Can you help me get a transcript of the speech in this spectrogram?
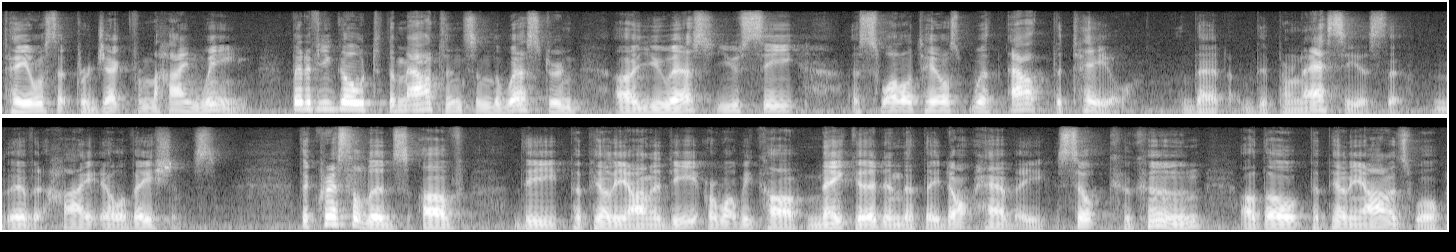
tails that project from the hind wing. But if you go to the mountains in the western uh, U.S., you see uh, swallowtails without the tail, that the Parnassius that live at high elevations. The chrysalids of the Papilionidae are what we call naked in that they don't have a silk cocoon, although Papilionids will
